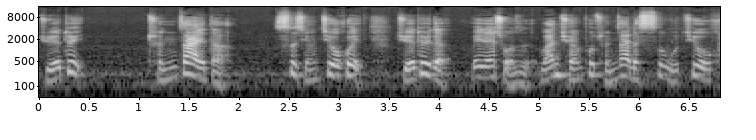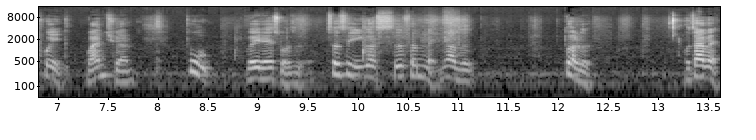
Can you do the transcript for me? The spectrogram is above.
绝对存在的事情就会绝对的为人所知，完全不存在的事物就会完全不为人所知。这是一个十分美妙的。断论。我再问：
